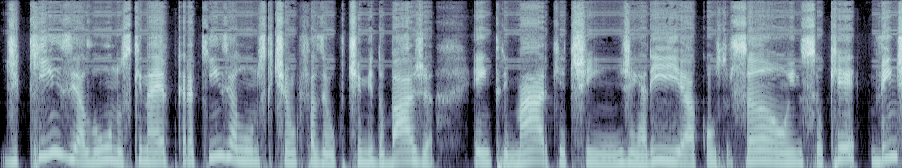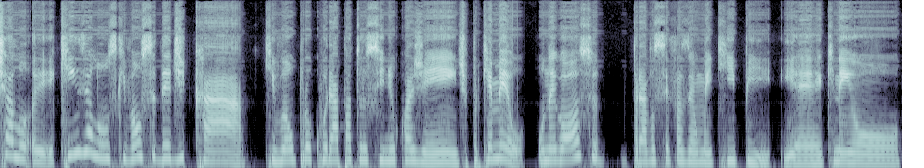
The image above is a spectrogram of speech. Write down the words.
de 15 alunos, que na época era 15 alunos que tinham que fazer o time do Baja, entre marketing, engenharia, construção e não sei o quê, 20 alunos, 15 alunos que vão se dedicar, que vão procurar patrocínio com a gente, porque, meu, o negócio para você fazer uma equipe, é que nem o,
